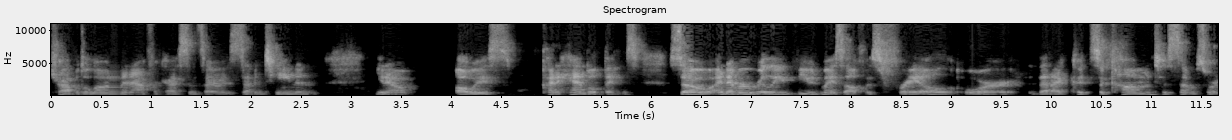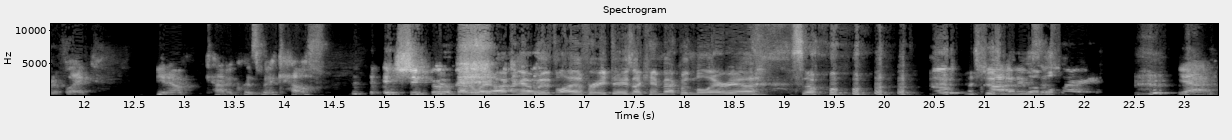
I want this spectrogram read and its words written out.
traveled alone in Africa since I was 17, and you know, always kind of handled things. So I never really viewed myself as frail or that I could succumb to some sort of like, you know, cataclysmic health issue. Yeah, by the way, I hung out with Leila for eight days. I came back with malaria. So oh, that's just God, my level. So sorry. Yeah.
